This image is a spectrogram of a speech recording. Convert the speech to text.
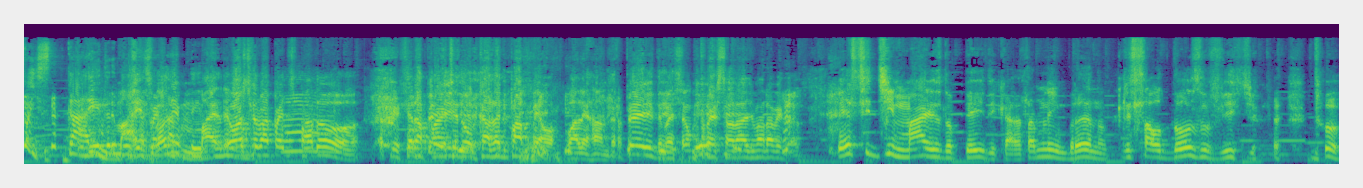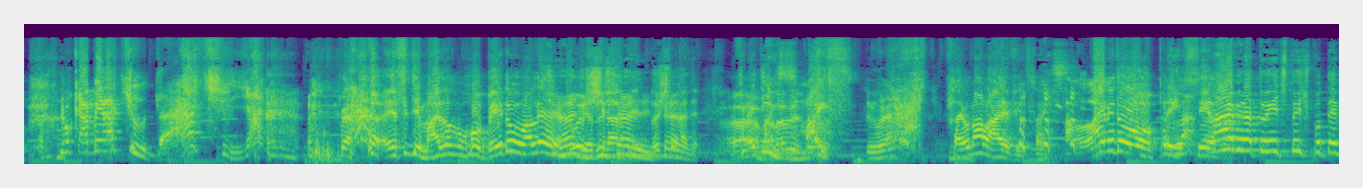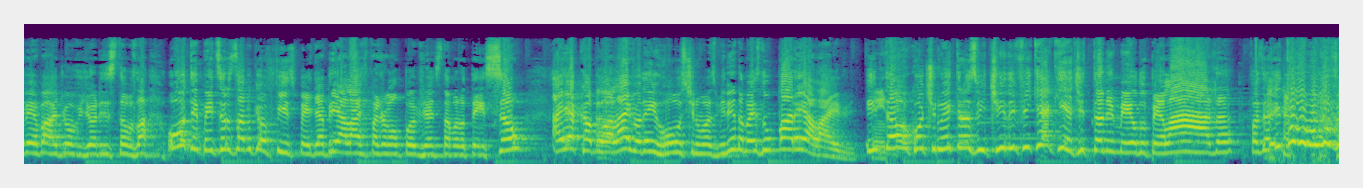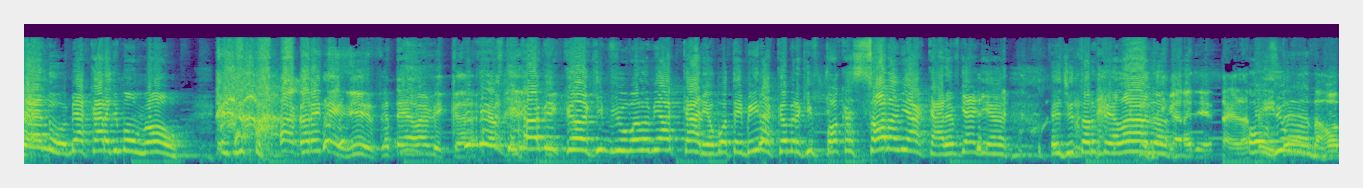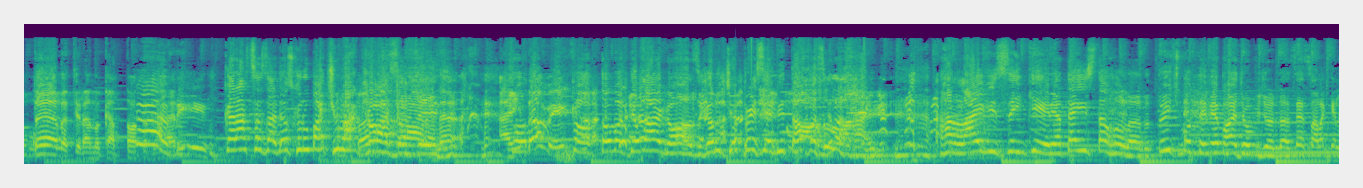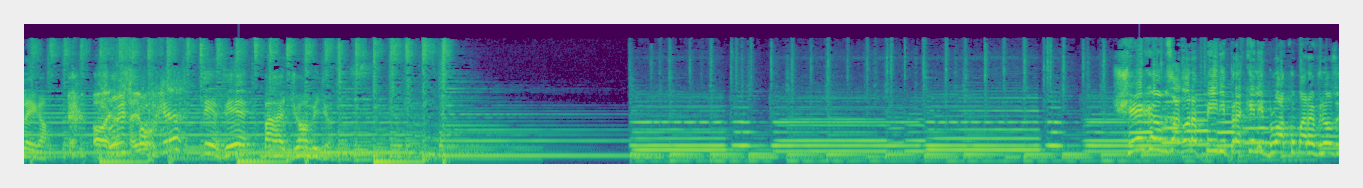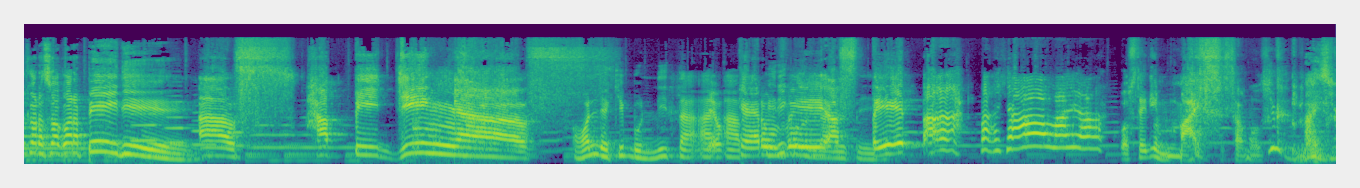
Faz careta de Demais, gosto aperta demais. Eu né? acho que ele vai participar do, da terceira parte do Casa de Papel, o Alejandro. Peide. Vai ser um personagem maravilhoso. Esse demais do Peide, cara, tá me lembrando aquele saudoso vídeo do. Meu cabelo é atiudate! Esse demais eu roubei do Ale, Xande, do do Xande, do Xande. Falei maravilhoso. demais. Saiu na live. Na live do La- Princesa. Live na Twitch, twitch.tv barra John Jones, estamos lá. Ontem, Peide, você não sabe o que eu fiz, Peide. Abri a live pra jogar um PUBG antes da manutenção. Aí acabou Ah. a live, eu dei host numas meninas, mas não parei a live. Então eu continuei transmitindo e fiquei aqui editando e-mail do Pelada, fazendo... E todo mundo vendo minha cara de mongol. Agora eu entendi. Você tem a webcam. Eu fiquei com a webcam aqui filmando a minha cara. E eu botei bem na câmera que foca só na minha cara. Eu fiquei aqui, editando pelada. Cara de retardado, Ouviu peidando, um- arrotando, tirando catota do É, nariz. graças a Deus que eu não bati uma agora, Peide. né? Ainda bem, cara. Faltou bater uma goza, que eu não tinha percebido tava fazendo a live. A live sem querer, até isso tá rolando. twitch.tv barra John acessa lá que é legal. Olha, Twitch, saiu... por quê? TV barra John Videones. Chegamos agora, Peide, para aquele bloco maravilhoso que horas são agora, Peide. As rapidinhas. Olha que bonita a Eu a quero ver as tetas. Laia, laia. Gostei demais dessa música. Mas,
